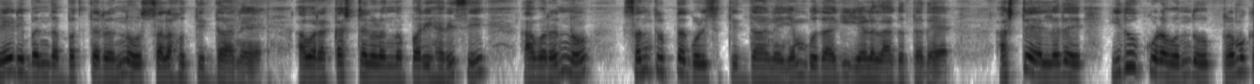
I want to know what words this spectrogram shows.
ಬೇಡಿ ಬಂದ ಭಕ್ತರನ್ನು ಸಲಹುತ್ತಿದ್ದಾನೆ. ಅವರ ಕಷ್ಟಗಳನ್ನು ಪರಿಹರಿಸಿ ಅವರನ್ನು ಸಂತೃಪ್ತಗೊಳಿಸುತ್ತಿದ್ದಾನೆ ಎಂಬುದಾಗಿ ಹೇಳಲಾಗುತ್ತದೆ. ಅಷ್ಟೇ ಅಲ್ಲದೆ, ಇದು ಕೂಡ ಒಂದು ಪ್ರಮುಖ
